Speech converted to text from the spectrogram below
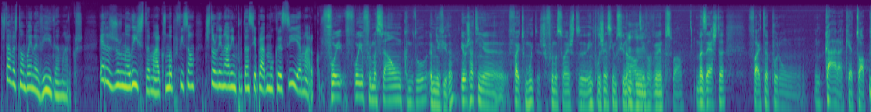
Tu estavas tão bem na vida, Marcos. Eras jornalista, Marcos, uma profissão de extraordinária importância para a democracia, Marcos. Foi, foi a formação que mudou a minha vida. Eu já tinha feito muitas formações de inteligência emocional, desenvolvimento pessoal, mas esta, feita por um, um cara que é top,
